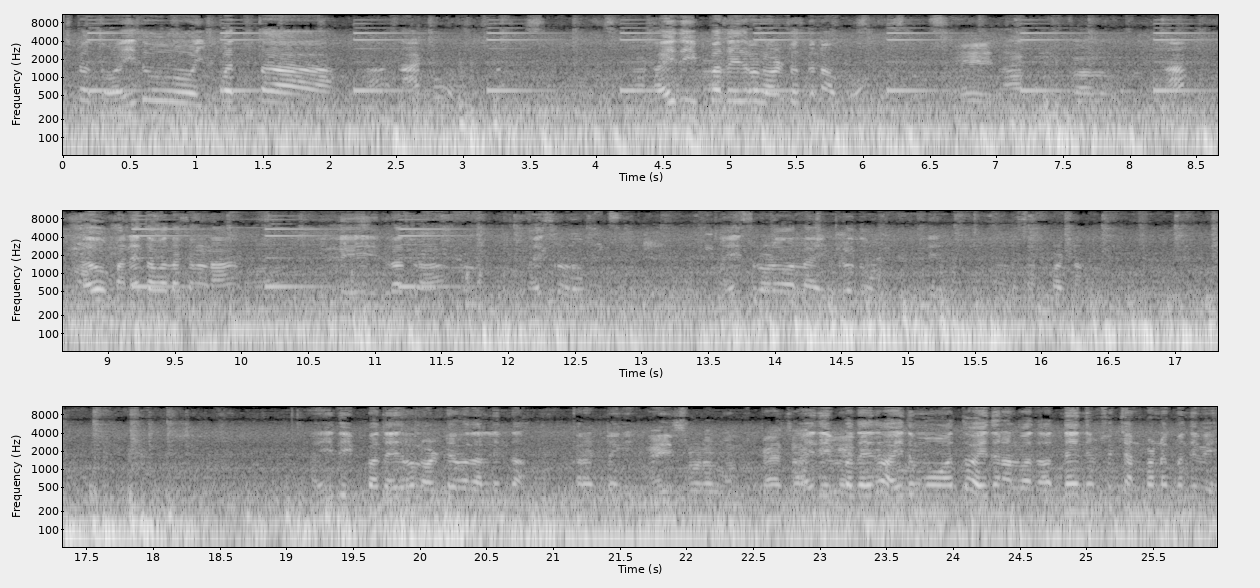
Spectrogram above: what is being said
ಎಷ್ಟೊತ್ತು? ಐದು ಇಪ್ಪತ್ತ, ನಾಲ್ಕು? ಐದು ಇಪ್ಪತ್ತೈದರಲ್ಲಿ ಹೊರಟದ್ದು ನಾವು. ಏ ನಾಲ್ಕು ಮುಕ್ಕಾಲು. ಹಾಂ? ನಾವು ಮನೆ ತಗೋದ ಕಣ ಇಲ್ಲಿ ಇದ್ರ ಹತ್ರ ನೈಸ್ ರೋಡು. ನೈಸ್ ರೋಡು ಅಲ್ಲ ಇದ್ರದ್ದು. ಇಲ್ಲಿ ಚನ್ನಪಟ್ಟಣ. ಐದು ಇಪ್ಪತ್ತೈದರಲ್ಲಿ ಹೊರಟಿರೋದು ಅಲ್ಲಿಂದ ಕರೆಕ್ಟಾಗಿ ಐಸ್ ರೋಡಲ್ಲಿ ಒಂದು ಪ್ಯಾಚ್ ಐದು ಇಪ್ಪತ್ತೈದು ಐದು ಮೂವತ್ತು ಐದು ನಲ್ವತ್ತು. ಹದಿನೈದು ನಿಮಿಷಕ್ಕೆ ಚನ್ನಪಟ್ಟಣಕ್ಕೆ ಬಂದಿವಿ.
